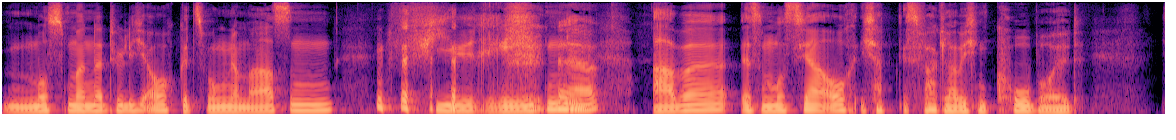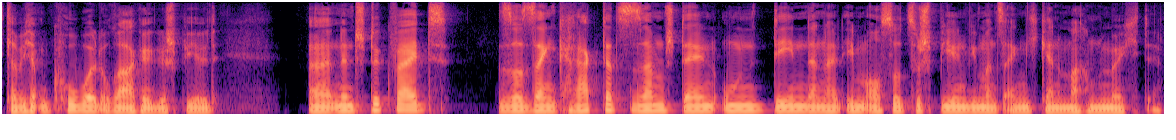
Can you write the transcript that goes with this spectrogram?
muss man natürlich auch gezwungenermaßen viel reden. Ja. Aber es muss ja auch, ich habe, es war glaube ich ein Kobold. Ich glaube, ich habe ein Kobold-Orakel gespielt. Äh, ein Stück weit so seinen Charakter zusammenstellen, um den dann halt eben auch so zu spielen, wie man es eigentlich gerne machen möchte.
